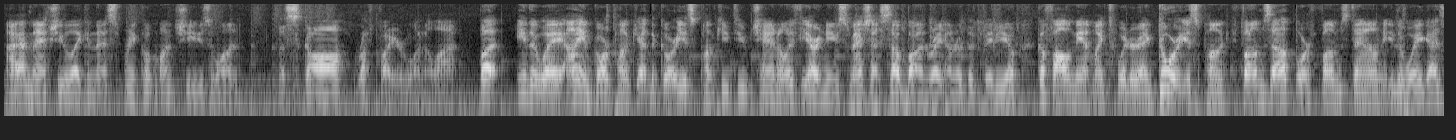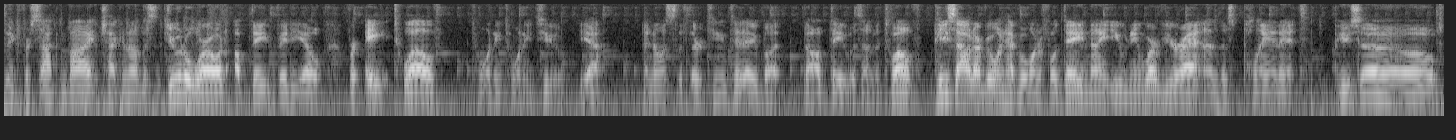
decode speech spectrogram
I am actually liking that Sprinkle Munchies one the Ska Rough Fire one a lot. But either way, I am Gorepunk here at the Goriest Punk YouTube channel. If you are new, smash that sub button right under the video. Go follow me at my Twitter at Punk. Thumbs up or thumbs down. Either way, guys, thank you for stopping by and checking out this Doodle World update video for 8-12-2022. Yeah, I know it's the 13th today, but the update was on the 12th. Peace out, everyone. Have a wonderful day, night, evening, wherever you're at on this planet. Peace out.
